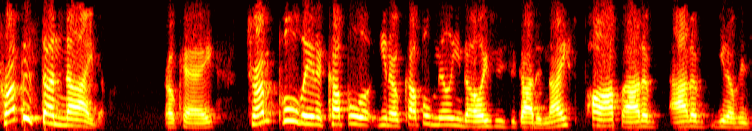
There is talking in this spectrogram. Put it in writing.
Trump has done neither. Okay, Trump pulled in a couple, you know, couple million dollars. He's got a nice pop out of out of you know his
